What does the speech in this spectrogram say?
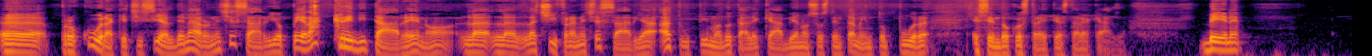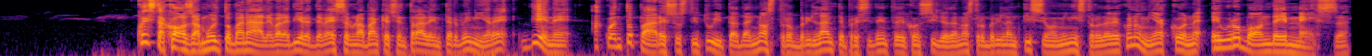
eh, procura che ci sia il denaro necessario per accreditare no, la, la, la, cifra necessaria a tutti in modo tale che abbiano sostentamento pur essendo costretti a stare a casa. Bene, questa cosa molto banale, vale a dire deve essere una banca centrale a intervenire, viene a quanto pare sostituita dal nostro brillante Presidente del Consiglio, dal nostro brillantissimo Ministro dell'Economia con Eurobond e MES.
